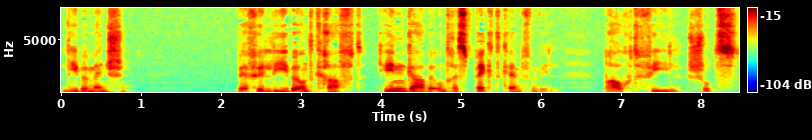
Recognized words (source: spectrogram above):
Liebe Menschen, wer für Liebe und Kraft, Hingabe und Respekt kämpfen will, braucht viel Schutz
